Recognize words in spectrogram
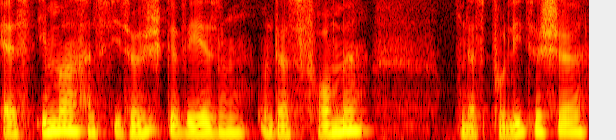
er ist immer Hans-Dieter Hüsch gewesen und das Fromme und das Politische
